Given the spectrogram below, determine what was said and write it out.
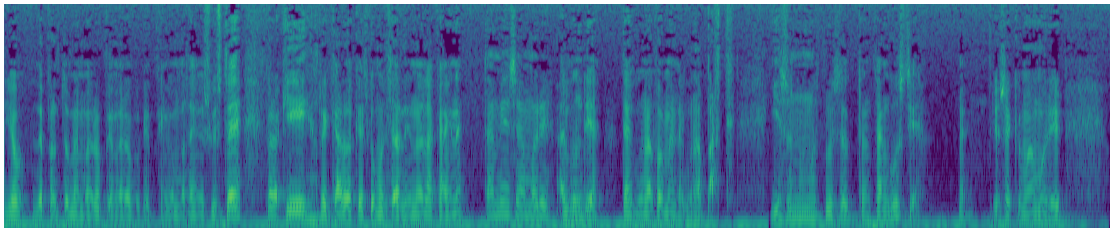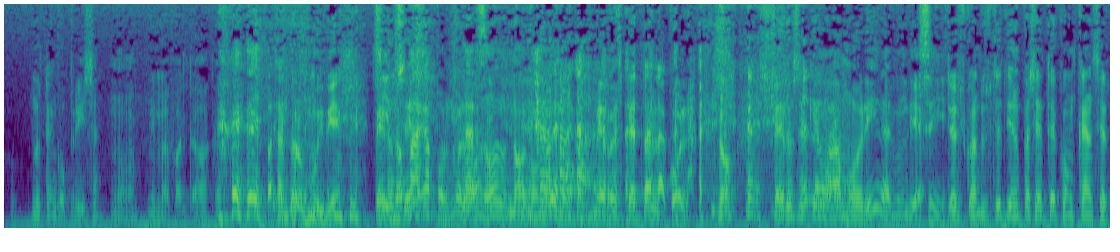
yo de pronto me muero primero porque tengo más años que usted. Pero aquí, Ricardo, que es como el sardino de la cadena, también se va a morir algún día, de alguna forma, en alguna parte. Y eso no nos produce tanta angustia. ¿eh? Yo sé que me va a morir. No tengo prisa, no, ni me faltaba. Pasándolo muy bien. Pero no sé- paga por no, colarse. No, no, no, no, no, me respetan la cola, ¿no? Pero sé que me va a morir algún día. Sí. Entonces, cuando usted tiene un paciente con cáncer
